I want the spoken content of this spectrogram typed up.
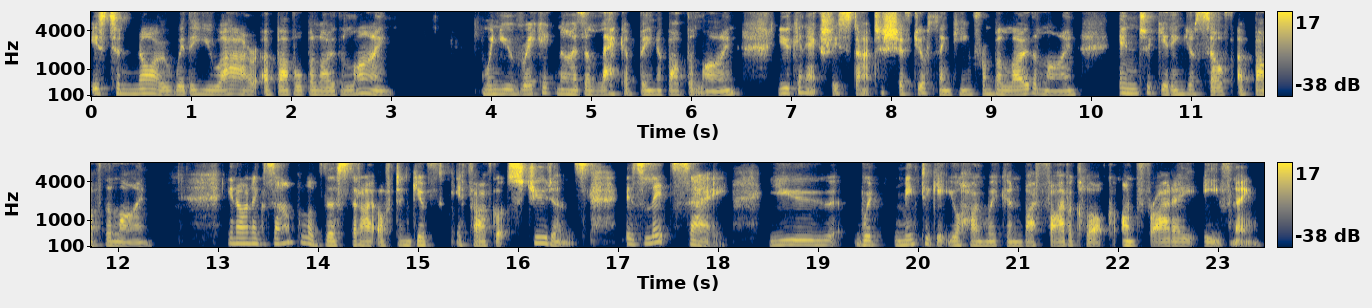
is to know whether you are above or below the line when you recognize a lack of being above the line, you can actually start to shift your thinking from below the line into getting yourself above the line. You know, an example of this that I often give if I've got students is let's say you were meant to get your homework in by five o'clock on Friday evening.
